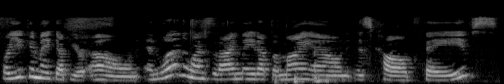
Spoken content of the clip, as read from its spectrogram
or you can make up your own. And one of the ones that I made up on my own is called FAVES.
